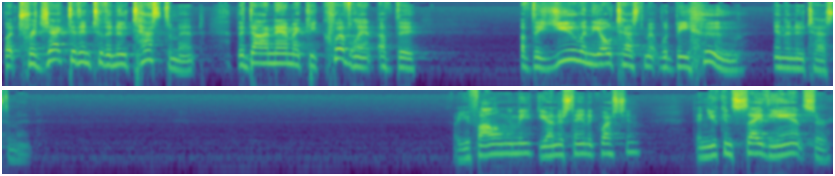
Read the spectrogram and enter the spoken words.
But trajected into the New Testament, the dynamic equivalent of the, of the you in the Old Testament would be who in the New Testament? Are you following me? Do you understand the question? Then you can say the answer.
